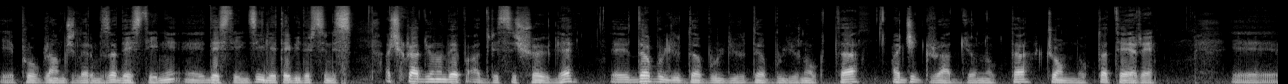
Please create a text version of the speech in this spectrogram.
e, programcılarımıza desteğini e, desteğinizi iletebilirsiniz. Açık Radyo'nun web adresi şöyle e, www.acikradyo.com.tr e,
